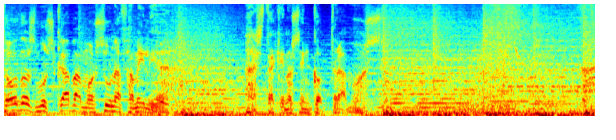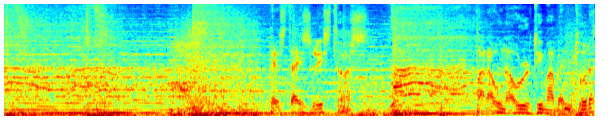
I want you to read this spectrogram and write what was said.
Todos buscábamos una familia hasta que nos encontramos. ¿Estáis listos para una última aventura?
